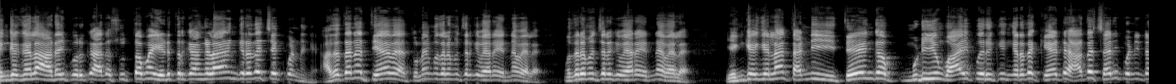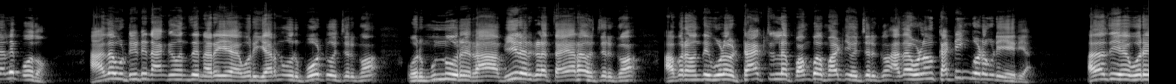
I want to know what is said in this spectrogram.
எங்கெங்கெல்லாம் அடைப்பு இருக்குது அதை சுத்தமாக எடுத்திருக்காங்களாங்கிறத செக் பண்ணுங்க. அதை தானே தேவை. துணை முதலமைச்சருக்கு வேற என்ன வேலை? முதலமைச்சருக்கு வேற என்ன வேலை? எங்கெங்கெல்லாம் தண்ணி தேங்க முடியும் வாய்ப்பு இருக்குங்கிறத கேட்டு அதை சரி பண்ணிட்டாலே போதும். அதை விட்டுட்டு நாங்கள் வந்து நிறைய ஒரு இரநூறு போட்டு வச்சுருக்கோம். ஒரு முந்நூறு ரா வீரர்களை தயாராக வச்சுருக்கோம். அப்புறம் வந்து இவ்வளோ டிராக்டரில் பம்பை மாட்டி வச்சுருக்கோம். அதை அவ்வளோ கட்டிங் போடக்கூடிய ஏரியா. அதாவது ஒரு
